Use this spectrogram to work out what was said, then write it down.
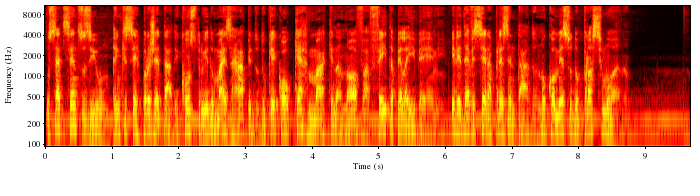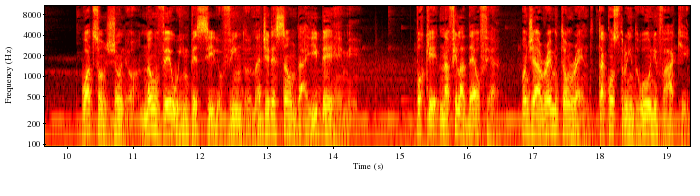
O 701 tem que ser projetado e construído mais rápido do que qualquer máquina nova feita pela IBM. Ele deve ser apresentado no começo do próximo ano. Watson Jr. não vê o empecilho vindo na direção da IBM. Porque, na Filadélfia, onde a Remington Rand está construindo o Univac,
